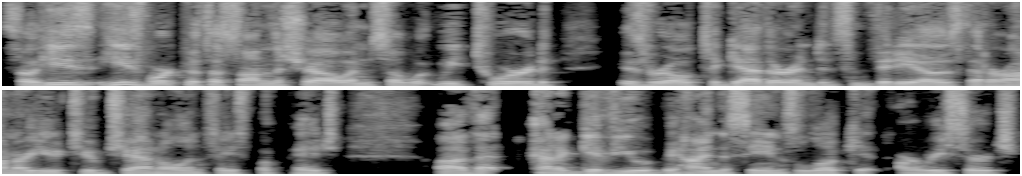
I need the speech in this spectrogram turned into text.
so he's he's worked with us on the show, and so we toured Israel together and did some videos that are on our YouTube channel and Facebook page uh, that kind of give you a behind the scenes look at our research.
